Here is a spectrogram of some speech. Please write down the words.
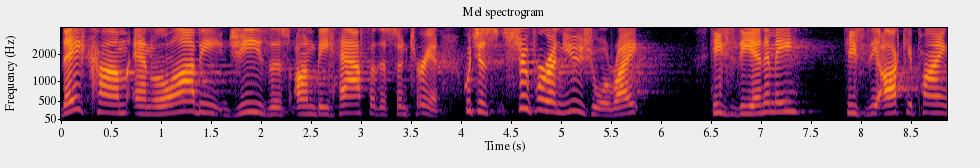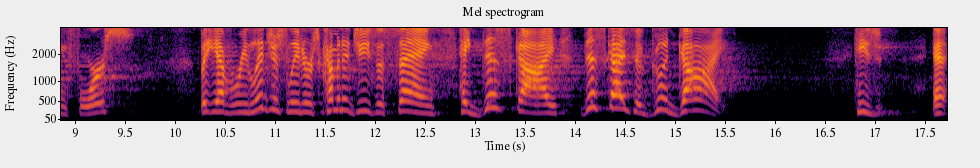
they come and lobby Jesus on behalf of the centurion, which is super unusual, right? He's the enemy, he's the occupying force. But you have religious leaders coming to Jesus saying, hey, this guy, this guy's a good guy. He's, and,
